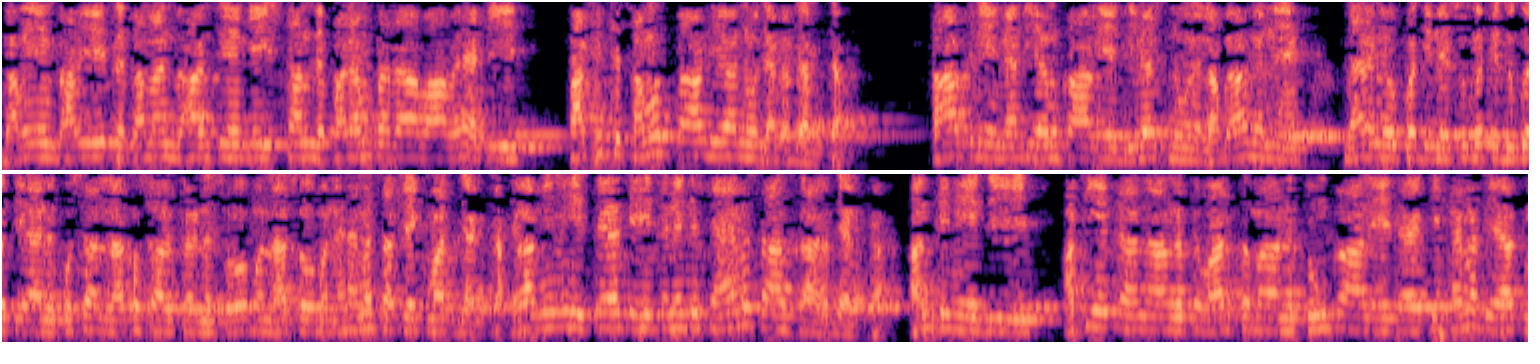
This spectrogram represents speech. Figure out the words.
භවයෙන් භවයට තමන් වහන්සේගේ ස්කන්ධ පරම්පරාව ඇති පටිච්ච සමුප්පාදය අනුව දැකගත්තා. සාත්‍රයේ මැදියම් කාලයේ දිවස් නුවණ ලබාගෙන මරණ උපදින සුගති දුගති යන කුසල අකුසල කරන සෝමන අසෝමන හැම සත්‍යයක්මත් දැක්කා. එවා මේ හිතයට හිතනෙට සෑම සංස්කාර දැක්කා. අන්තිමේදී අතීත අනාගත වර්තමාන තුන් කාලයට ඇති හැම දෙයක්ම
